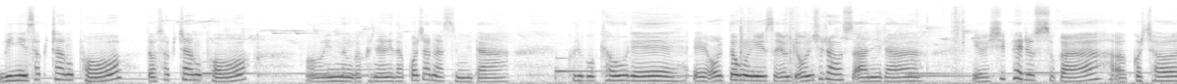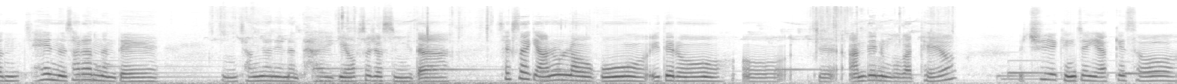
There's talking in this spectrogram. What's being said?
미니 석창포, 또 석창포 어, 있는 거 그냥 여기다 꽂아놨습니다. 그리고 겨울에 예, 얼동을 위해서 여기 온실하우스 아니라 이 시페루스가 어, 그전 해는 살았는데 음, 작년에는 다 이게 없어졌습니다. 색상이 안 올라오고 이대로 어, 이제 안 되는 것 같아요. 추위에 굉장히 약해서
